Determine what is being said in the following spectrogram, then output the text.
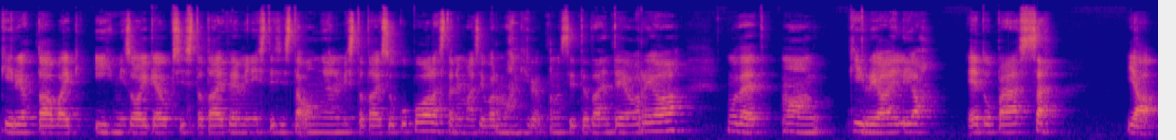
kirjoittaa vaikka ihmisoikeuksista tai feministisistä ongelmista tai sukupuolesta, niin mä olisin varmaan kirjoittanut sitten jotain teoriaa. Mutta mä oon kirjailija etupäässä ja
